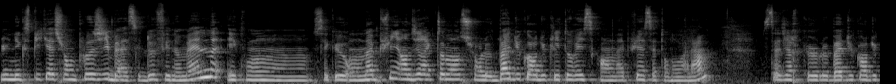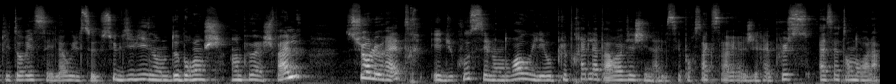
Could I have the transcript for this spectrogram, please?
Une explication plausible à ces deux phénomènes est qu'on, c'est qu'on appuie indirectement sur le bas du corps du clitoris quand on appuie à cet endroit-là. C'est-à-dire que le bas du corps du clitoris, c'est là où il se subdivise en deux branches un peu à cheval sur l'urètre et du coup c'est l'endroit où il est au plus près de la paroi vaginale. C'est pour ça que ça réagirait plus à cet endroit-là.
